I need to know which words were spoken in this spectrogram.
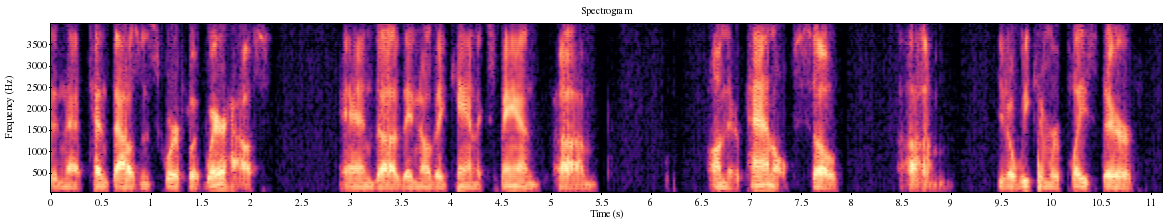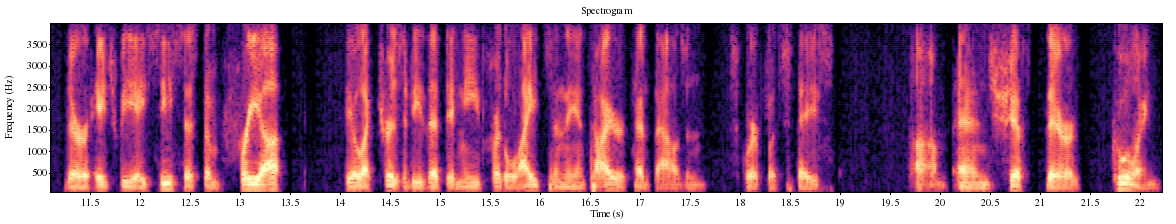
in that 10,000 square foot warehouse, and uh, they know they can't expand um, on their panel. So um, you know, we can replace their their HVAC system, free up the electricity that they need for the lights in the entire 10,000 square foot space, um, and shift their cooling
